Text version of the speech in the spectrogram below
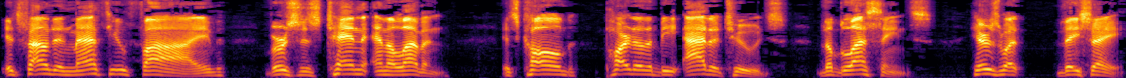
It's found in Matthew 5, verses 10 and 11. It's called part of the Beatitudes the blessings. Here's what they say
